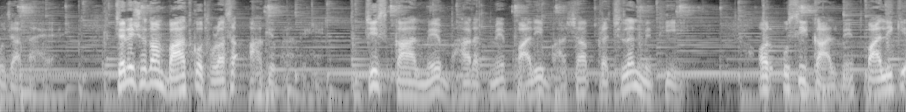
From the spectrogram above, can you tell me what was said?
हो जाता है। चलिए श्रोताओं, बात को थोड़ा सा आगे बढ़ाते जिस काल में भारत में पाली भाषा प्रचलन में थी और उसी काल में पाली की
